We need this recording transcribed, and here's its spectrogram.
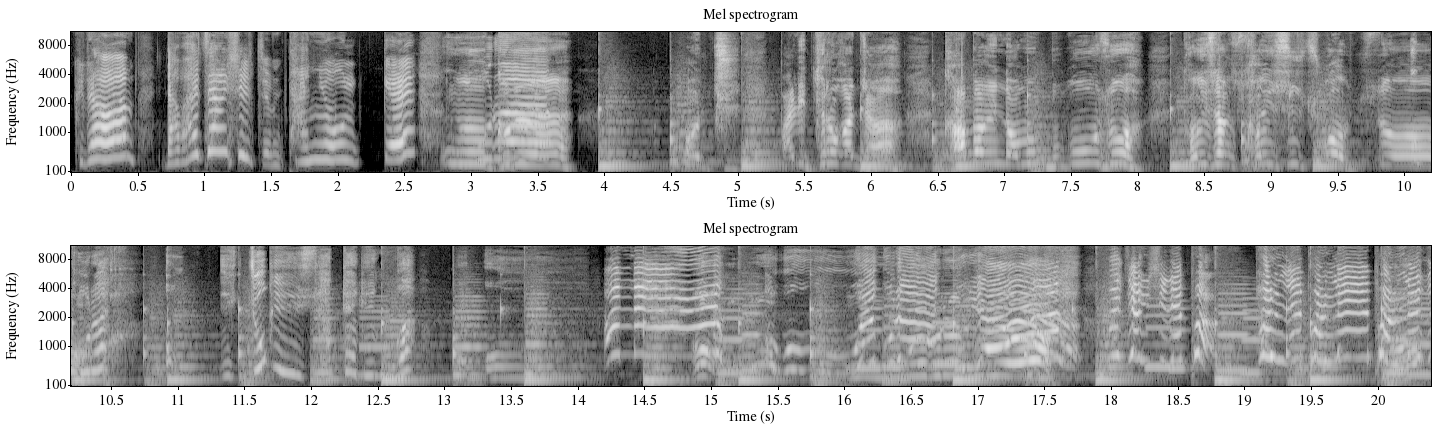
그럼 나 화장실 좀 다녀올게. 응, 그래. 어, 치, 빨리 들어가자. 가방이 너무 무거워서 더 이상 서 있을 수가 없어. 어, 그래? 어, 이쪽이 사택인가? 어, 어, 어, 어, 어, 왜 그래? 왜 그래? 화장실에 벌, 벌레, 벌레, 벌레가.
